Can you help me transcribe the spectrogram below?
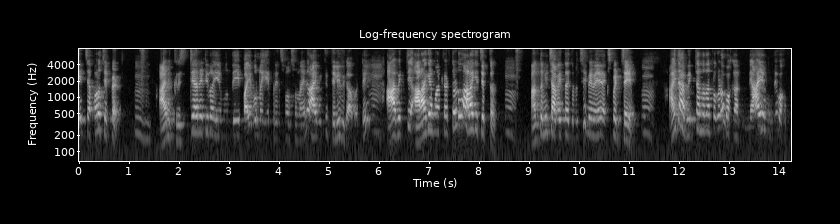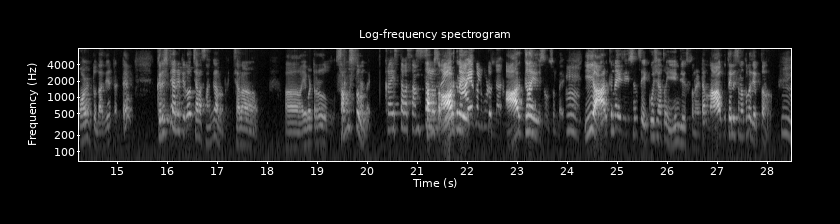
ఏం చెప్పాలో చెప్పాడు. ఆయన క్రిస్టియానిటీలో ఏముంది? బైబుల్లో ఏ ప్రిన్సిపల్స్ ఉన్నాయని ఆ వ్యక్తి తెలియదు కాబట్టి ఆ వ్యక్తి అలాగే మాట్లాడతాడు అలాగే చెప్తాడు. అంతమించి ఆ వ్యక్తి దగ్గర నుంచి మేము ఏం ఎక్స్పెక్ట్ చేయం. అయితే ఆ వ్యక్తి అన్న దాంట్లో కూడా ఒక న్యాయం ఉంది ఒక పాయింట్ ఉంది. అదేంటంటే క్రిస్టియానిటీలో చాలా సంఘాలు ఉన్నాయి చాలా ఏమంటారు సంస్థలు ఉన్నాయి. క్రైస్తవ సంస్థలు నాయకులు కూడా ఉన్నారు. ఆర్గనైజేషన్స్ ఉన్నాయి ఉమ్, ఈ ఆర్గనైజేషన్స్ ఎక్కువ శాతం ఏం చేస్తున్నాయంటే నాకు తెలిసినంతలో చెప్తాను. ఉమ్,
